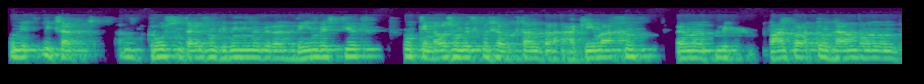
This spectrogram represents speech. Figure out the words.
Und wie gesagt, einen großen Teil vom Gewinn immer wieder reinvestiert. Und genauso möchte man es auch dann bei der AG machen, weil wir natürlich Verantwortung haben und,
